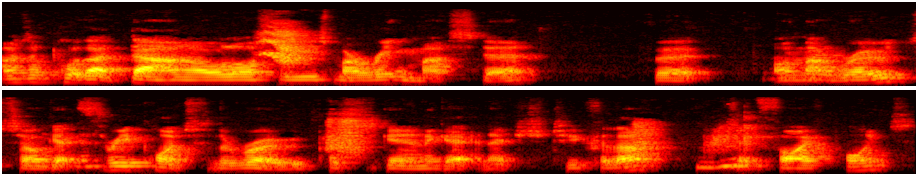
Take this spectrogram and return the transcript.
as I put that down, I will also use my ringmaster for on that road. So I'll get three points for the road, plus he's going to get an extra two for that. Mhm. So five points.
